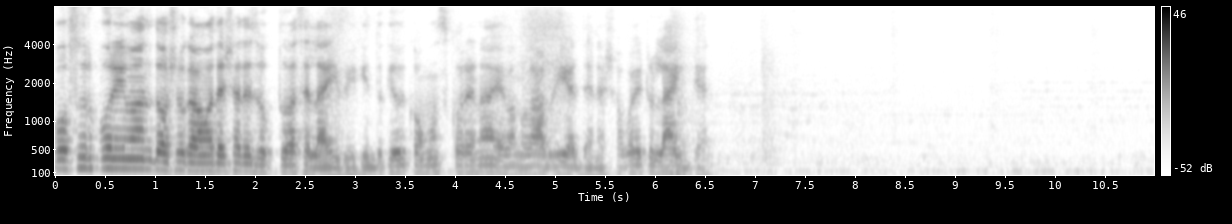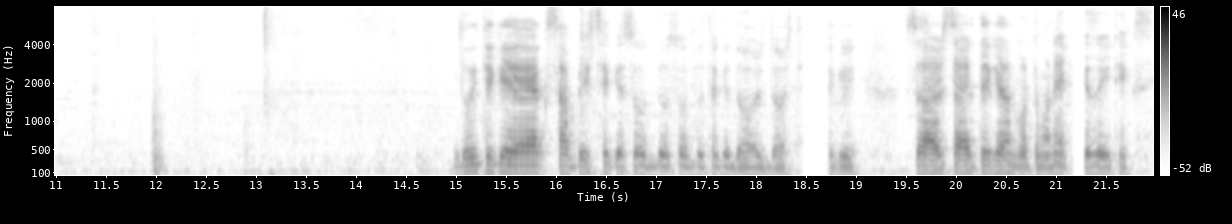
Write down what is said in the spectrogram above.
প্রচুর পরিমাণ দর্শক আমাদের সাথে যুক্ত আছে লাইভে কিন্তু কেউ কমেন্টস করে না এবং লাভ রিয়ার দেয় না। সবাই একটু লাইক দেন। দুই থেকে এক, ছাব্বিশ থেকে চোদ্দ চোদ্দ থেকে দশ দশ থেকে চার চার থেকে বর্তমানে এক কেজি ঠেকছি।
